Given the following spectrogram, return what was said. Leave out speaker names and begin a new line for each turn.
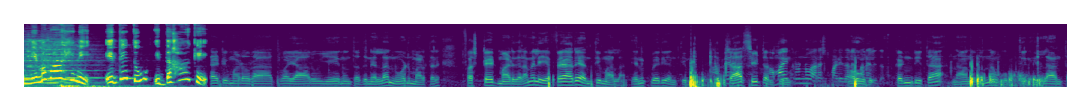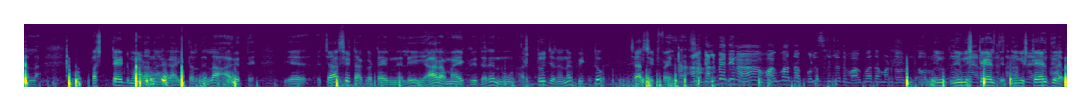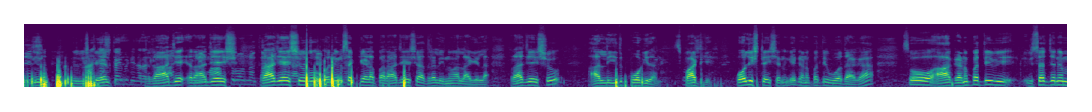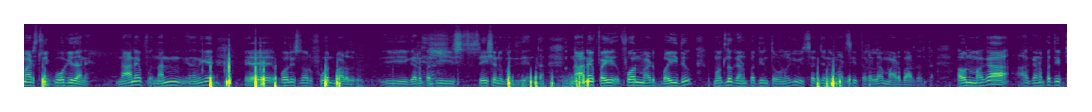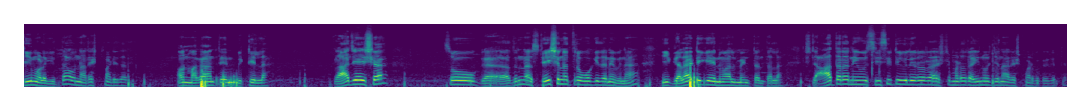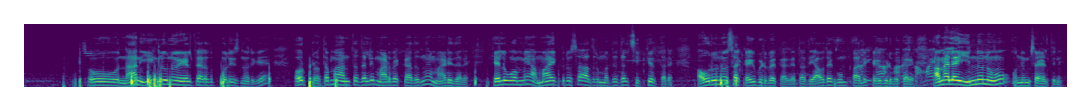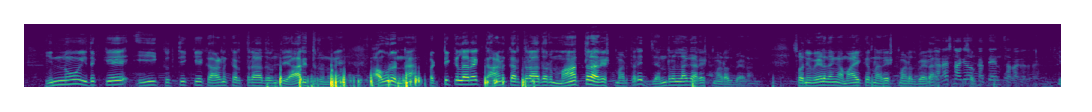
ನಿಮ್ಮ ವಾಹಿನಿ ಇದ್ದಿದ್ದು ಇದ್ದ ಹಾಗೆ.
ಗಲಾಟೆ ಮಾಡೋರ ಅಥವಾ ಯಾರು ಏನು ಅಂತ ಅದನ್ನೆಲ್ಲ ನೋಡಿ ಮಾಡ್ತಾರೆ. ಫಸ್ಟ್ ಏಡ್ ಮಾಡಿದ್ದಾರೆ. ಆಮೇಲೆ ಎಫ್ ಐ ಆರ್ ಅಂತಿಮ ಅಲ್ಲ. ಎನ್ಕ್ವೈರಿ ಅಂತಿಮ. ಚಾರ್ಜ್ ಶೀಟ್ ಅಂತಿಮ.
ಅಮಾಯಕರನ್ನು ಅರೆಸ್ಟ್ ಮಾಡಿದ್ದಾರೆ
ಹೌದು. ಖಂಡಿತ ನಾನು ಅದನ್ನು ಒಪ್ತೀನಿ. ಇಲ್ಲ ಅಂತಲ್ಲ. ಫಸ್ಟ್ ಏಡ್ ಮಾಡೋನಾಗ ಈ ಥರದ್ದೆಲ್ಲ ಆಗುತ್ತೆ. ಚಾರ್ಜ್ ಶೀಟ್ ಹಾಕೋ ಟೈಮ್ನಲ್ಲಿ ಯಾರು ಅಮಾಯಕರಿದ್ದಾರೆ ನೂ ಅಷ್ಟು ಜನನ ಬಿಟ್ಟು ಚಾರ್ಜ್ ಶೀಟ್ ಫೈಲ್ ನೀವು ನೀವು ಇಷ್ಟು ಹೇಳ್ತೀರಿ ನೀವು ಇಷ್ಟು ಹೇಳ್ತೀರ ನೀವು ನೀವು ಇಷ್ಟು ಹೇಳ್ತೀರಿ. ರಾಜೇ ರಾಜೇಶ್ ರಾಜೇಶು ಒಂದು ನಿಮಿಷ ಕೇಳಪ್ಪ ರಾಜೇಶ್ ಅದರಲ್ಲಿ ಇನ್ವಾಲ್ವ್ ಆಗಿಲ್ಲ. ರಾಜೇಶು ಅಲ್ಲಿ ಇದಕ್ಕೆ ಹೋಗಿದ್ದಾನೆ ಸ್ಪಾಟ್ಗೆ ಪೊಲೀಸ್ ಸ್ಟೇಷನ್ಗೆ ಗಣಪತಿ ಹೋದಾಗ. ಸೊ ಆ ಗಣಪತಿ ವಿ ವಿಸರ್ಜನೆ ಮಾಡಿಸ್ಲಿಕ್ಕೆ ಹೋಗಿದ್ದಾನೆ. ನಾನೇ ಫ್- ನನ್ನ ನನಗೆ ಪೊಲೀಸ್ನವ್ರು ಫೋನ್ ಮಾಡಿದ್ರು. ಈ ಗಣಪತಿ ಸ್ಟೇಷನ್ಗೆ ಬಂದಿದೆ ಅಂತ. ನಾನೇ ಫೈ, ಫೋನ್ ಮಾಡಿ ಬೈದು ಮೊದಲು ಗಣಪತಿನ ತೊಗೊಂಡೋಗಿ ವಿಸರ್ಜನೆ ಮಾಡಿಸಿ ಈ ಥರ ಎಲ್ಲ ಮಾಡಬಾರ್ದಂತ ಅವನ ಮಗ, ಆ ಗಣಪತಿ ಟೀಮ್ ಒಳಗಿದ್ದ ಅವನ್ನ ಅರೆಸ್ಟ್ ಮಾಡಿದ್ದಾರೆ. ಅವನ ಮಗ ಅಂತ ಏನು ಬಿಟ್ಟಿಲ್ಲ. ರಾಜೇಶ, ಸೊ ಗ, ಅದನ್ನು ಸ್ಟೇಷನ್ ಹತ್ರ ಹೋಗಿದ್ದಾನೆ ವಿನ. ಈ ಗಲಾಟೆಗೆ ಇನ್ವಾಲ್ವ್ಮೆಂಟ್ ಅಂತಲ್ಲ. ಆ ಥರ ನೀವು ಸಿ ಸಿ ಟಿ ವಿಲಿರೋರು ಅರೆಸ್ಟ್ ಮಾಡಿದ್ರೆ ಐನೂರು ಜನ ಅರೆಸ್ಟ್ ಮಾಡಬೇಕಾಗುತ್ತೆ. ಸೊ ನಾನು ಈಗಲೂ ಹೇಳ್ತಾ ಇರೋದು ಪೊಲೀಸ್ನವ್ರಿಗೆ, ಅವ್ರು ಪ್ರಥಮ ಹಂತದಲ್ಲಿ ಮಾಡಬೇಕಾದದನ್ನ ಮಾಡಿದ್ದಾರೆ. ಕೆಲವೊಮ್ಮೆ ಅಮಾಯಕರು ಸಹ ಅದ್ರ ಮಧ್ಯದಲ್ಲಿ ಸಿಕ್ಕಿರ್ತಾರೆ. ಅವರೂ ಸಹ ಕೈ ಬಿಡಬೇಕಾಗತ್ತೆ. ಅದು ಯಾವುದೇ ಗುಂಪಲ್ಲಿ ಕೈ ಬಿಡಬೇಕಾಗತ್ತೆ. ಆಮೇಲೆ ಇನ್ನೂ ಒಂದು ನಿಮಿಷ ಹೇಳ್ತೀನಿ. ಇನ್ನೂ ಇದಕ್ಕೆ ಈ ಕೃತ್ಯಕ್ಕೆ ಕಾರಣಕರ್ತರಾದಂಥ ಯಾರಿದ್ರು ಅವರನ್ನು ಪರ್ಟಿಕ್ಯುಲರಾಗಿ ಕಾರಣಕರ್ತರಾದವ್ರು ಮಾತ್ರ ಅರೆಸ್ಟ್ ಮಾಡ್ತಾರೆ. ಜನರಲ್ಲಾಗಿ ಅರೆಸ್ಟ್ ಮಾಡೋದು ಬೇಡ. ಸೊ ನೀವು ಹೇಳ್ದಂಗೆ ಅಮಾಯಕರನ್ನ ಅರೆಸ್ಟ್ ಮಾಡೋದು ಬೇಡ.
